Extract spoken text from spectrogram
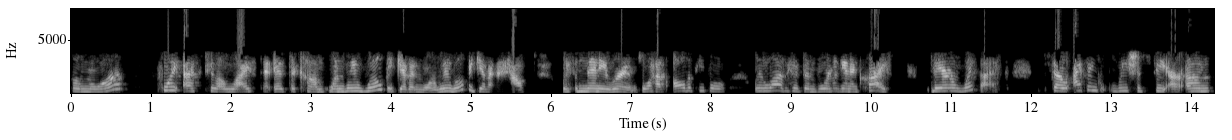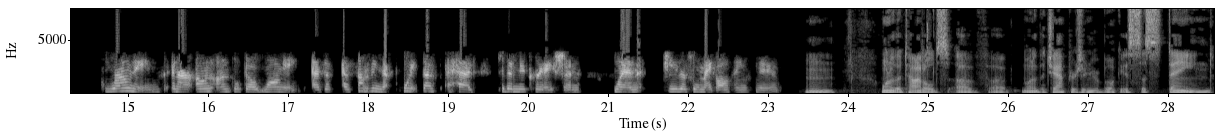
for more point us to a life that is to come when we will be given more. We will be given a house with many rooms. We'll have all the people we love who've been born again in Christ there with us. So I think we should see our own groanings and our own unfulfilled longings as a, as something that points us ahead to the new creation when Jesus will make all things new. Mm. One of the titles of uh, one of the chapters in your book is "Sustained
